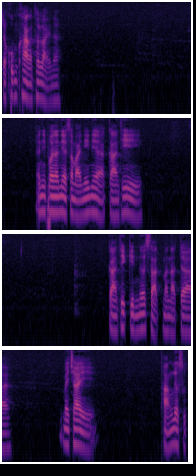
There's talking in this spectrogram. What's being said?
จะคุ้มค่ากันเท่าไหร่นะอันนี้เพราะนั้นเนี่ยสมัยนี้เนี่ยการที่ การที่กินเนื้อสัตว์ มันอาจจะไม่ใช่ ทางเลือกสุด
